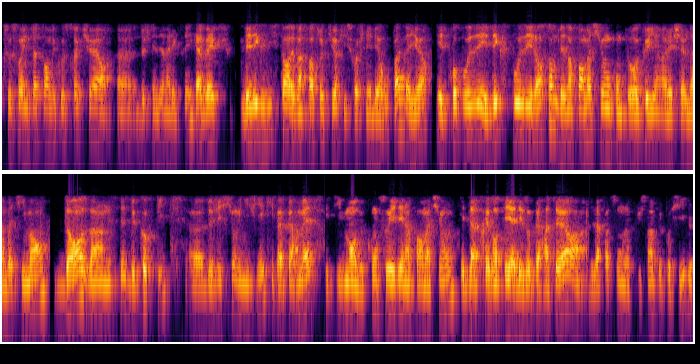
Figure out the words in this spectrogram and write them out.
que ce soit une plateforme EcoStructure euh, de Schneider Electric avec les existants des infrastructures qui soient Schneider ou pas d'ailleurs et de proposer et d'exposer l'ensemble des informations qu'on peut recueillir à l'échelle d'un bâtiment dans un espèce de cockpit euh, de gestion unifiée qui va permettre effectivement de consolider l'information et de la présenter à des opérateurs de la façon la plus simple possible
